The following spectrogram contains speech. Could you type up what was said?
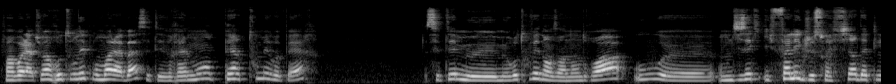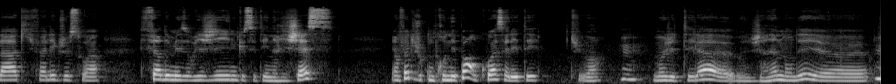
Enfin voilà, tu vois, retourner pour moi là-bas, c'était vraiment perdre tous mes repères. C'était me, me retrouver dans un endroit où euh, on me disait qu'il fallait que je sois fière d'être là, qu'il fallait que je sois fière de mes origines, que c'était une richesse. Et en fait, je comprenais pas en quoi ça l'était, tu vois. Mm. Moi j'étais là, euh, j'ai rien demandé. Mm.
